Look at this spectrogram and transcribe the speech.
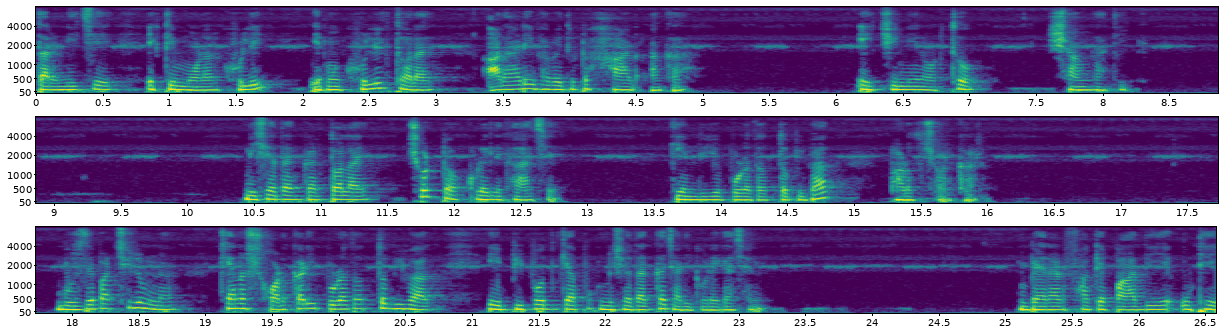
তার নিচে একটি মরার খুলি এবং খুলির তলায় আড়াআড়িভাবে দুটো হাড় আঁকা। এই চিহ্নের অর্থ সাংঘাতিক। নিষেধাজ্ঞার তলায় ছোট্ট অক্ষরে লেখা আছে কেন্দ্রীয় পুরাতত্ত্ব বিভাগ, ভারত সরকার। বুঝতে পারছিলুম না কেন সরকারি পুরাতত্ত্ব বিভাগ এই বিপদজ্ঞাপক নিষেধাজ্ঞা জারি করে গেছেন। বেড়ার ফাঁকে পা দিয়ে উঠে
